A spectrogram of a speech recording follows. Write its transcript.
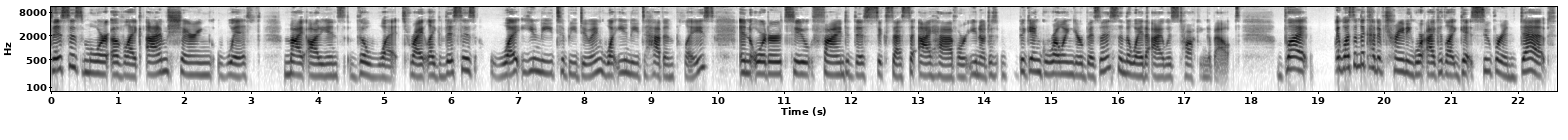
this is more of like I'm sharing with my audience the what, right? Like this is what you need to be doing, what you need to have in place in order to find this success that I have, or, you know, just begin growing your business in the way that I was talking about. But it wasn't the kind of training where I could like get super in depth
